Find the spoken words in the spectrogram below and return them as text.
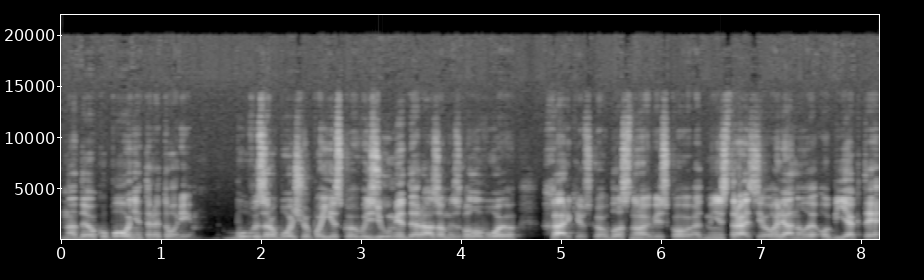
на деокуповані території. Був із робочою поїздкою в Ізюмі, де разом із головою Харківської обласної військової адміністрації оглянули об'єкти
